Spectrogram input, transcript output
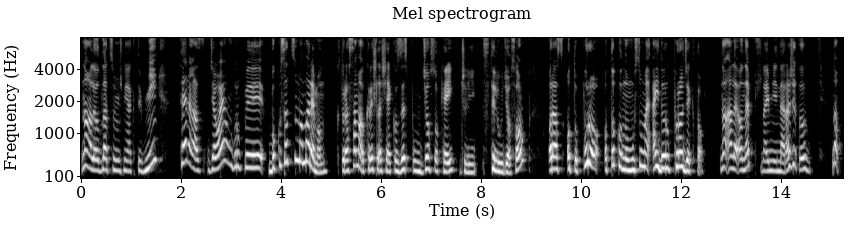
no ale od lat są już nieaktywni. Teraz działają grupy Bokusatsu Mamaremon, która sama określa się jako zespół Joso Kei, czyli stylu Joso, oraz Otopuro Otoko no Musume Aidoru Projecto. No ale one, przynajmniej na razie, to, no,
